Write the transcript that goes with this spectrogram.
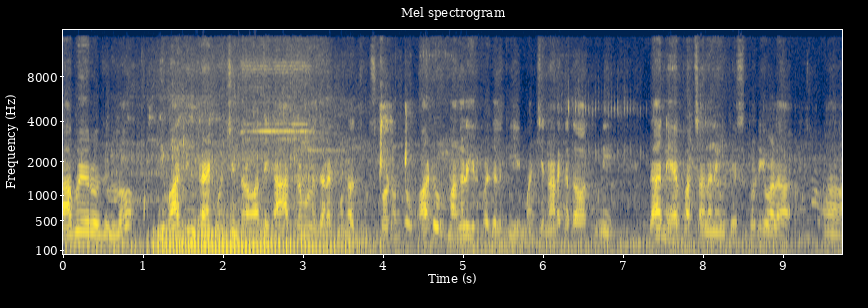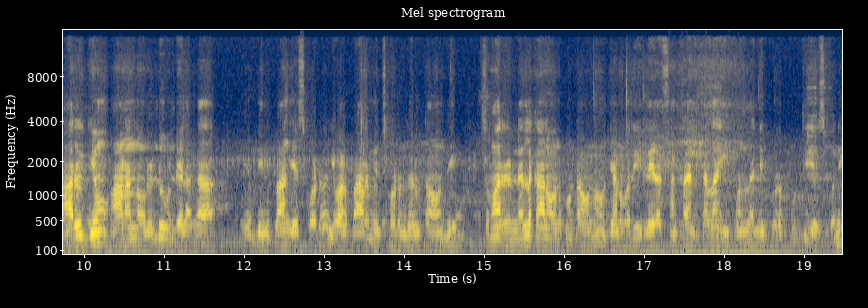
రాబోయే రోజుల్లో ఈ వాకింగ్ ట్రాక్ వచ్చిన తర్వాత ఇక ఆక్రమణలు జరగకుండా చూసుకోవడంతో పాటు మంగళగిరి ప్రజలకి మంచి నడక దారిని దాన్ని ఏర్పరచాలనే ఉద్దేశంతో ఇవాళ ఆరోగ్యం ఆనందం రెండూ ఉండేలాగా దీన్ని ప్లాన్ చేసుకోవడం ఇవాళ ప్రారంభించుకోవడం జరుగుతూ ఉంది. సుమారు రెండు నెలల కాలం అనుకుంటా ఉన్నాం. జనవరి లేదా సంక్రాంతి కల్లా ఈ పనులన్నీ కూడా పూర్తి చేసుకొని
